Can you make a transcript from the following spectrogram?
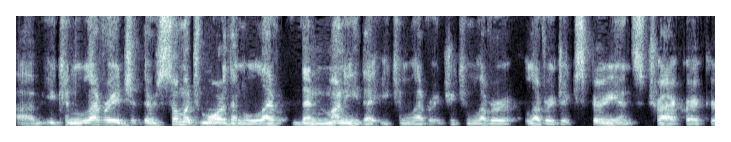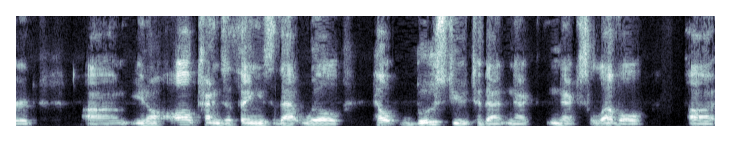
Um, you can leverage, there's so much more than, lev- than money that you can leverage. You can lever- leverage experience, track record, um, you know, all kinds of things that will help boost you to that ne- next level uh,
